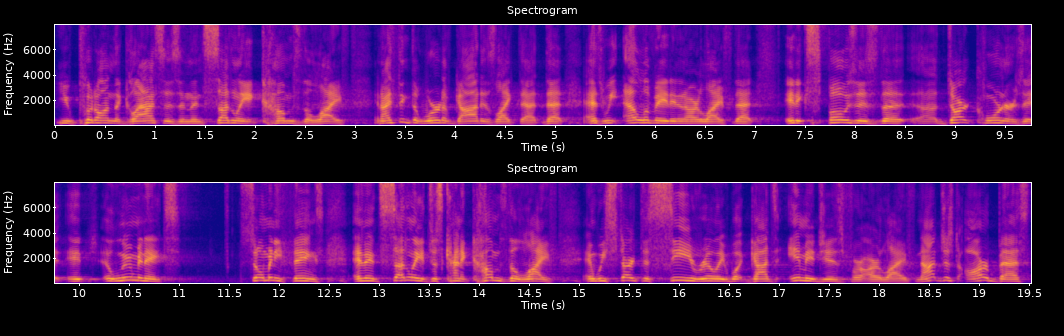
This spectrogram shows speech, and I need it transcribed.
you put on the glasses and then suddenly it comes to life. And I think the word of God is like that, that as we elevate it in our life, that it exposes the uh, dark corners, it, it illuminates so many things. And then suddenly it just kind of comes to life. And we start to see really what God's image is for our life. Not just our best,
